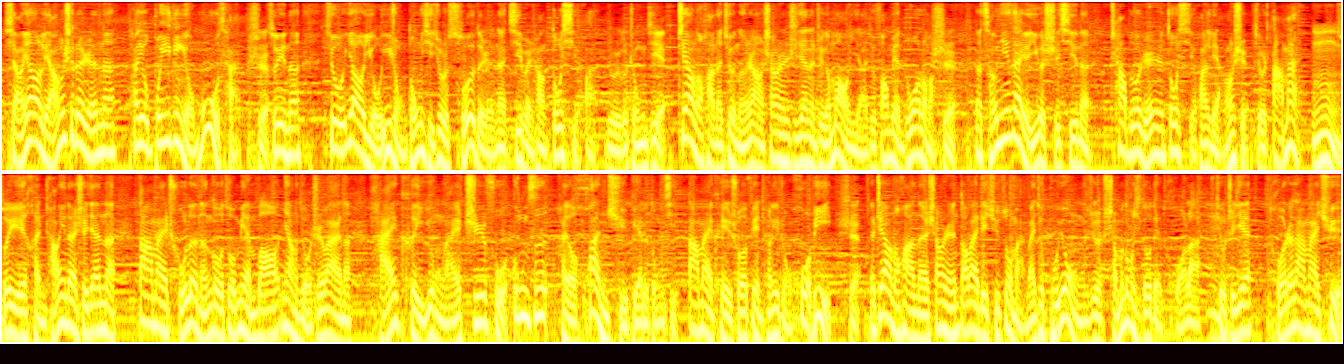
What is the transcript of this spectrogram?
想要粮食的人呢，他又不一定有木材，是所以呢，就要有一种东西，就是所有的人呢基本上都喜欢。有一个中介，这样的话呢，就能让商人之间的这个贸易啊就方便多了嘛。是，那曾经在有一个时期呢，差不多人人都喜欢粮食，就是大麦。嗯所以很长一段时间呢，大麦除了能够做面包、酿酒之外呢，还可以用来支付工资，还有换取别的东西。大麦可以说变成了一种货币。是那这样的话呢，商人到外地去做买卖就不用就什么东西都得驮了，就直接驮着大麦去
